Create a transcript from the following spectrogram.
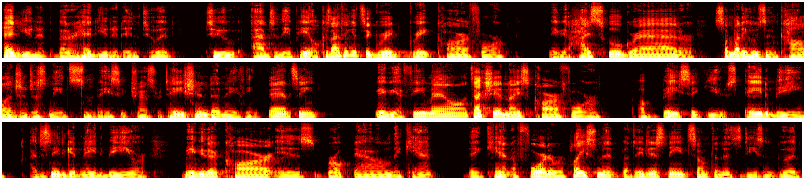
head unit, a better head unit into it to add to the appeal. Because I think it's a great, great car for maybe a high school grad or somebody who's in college and just needs some basic transportation, doesn't anything fancy, maybe a female. It's actually a nice car for a basic use, A to B. I just need to get an A to B, or maybe their car is broke down. They can't they can't afford a replacement, but they just need something that's decent, good.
